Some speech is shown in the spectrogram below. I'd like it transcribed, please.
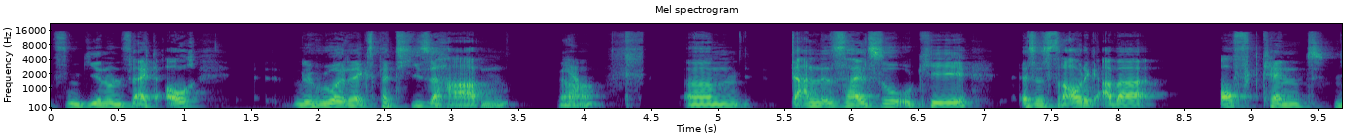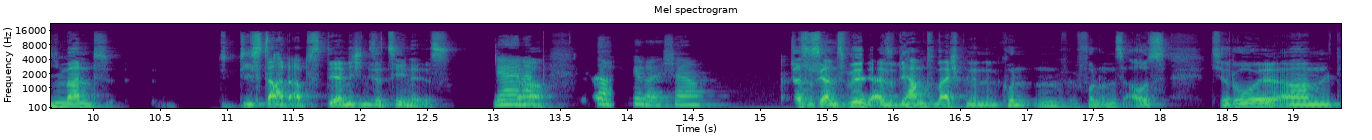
fungieren und vielleicht auch eine höhere Expertise haben. Ja. ja. Ähm, dann ist es halt so, okay, es ist traurig, aber oft kennt niemand die Startups, der nicht in dieser Szene ist. Ja, ja. das ist auch schwierig, ja. Das ist ganz wild. Also wir haben zum Beispiel einen Kunden von uns aus Tirol, ähm,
